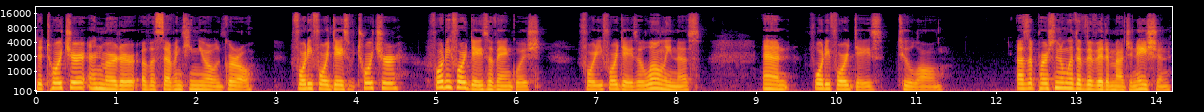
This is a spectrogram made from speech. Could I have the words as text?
the torture and murder of a 17 year old girl. 44 days of torture, 44 days of anguish, 44 days of loneliness, and 44 days too long. As a person with a vivid imagination,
